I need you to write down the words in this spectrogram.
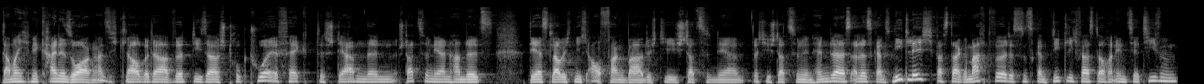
da mache ich mir keine Sorgen. Also ich glaube, da wird dieser Struktureffekt des sterbenden stationären Handels, der ist, glaube ich, nicht auffangbar durch die, stationär, durch die stationären Händler. Das ist alles ganz niedlich, was da gemacht wird. Es ist ganz niedlich, was da auch an Initiativen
